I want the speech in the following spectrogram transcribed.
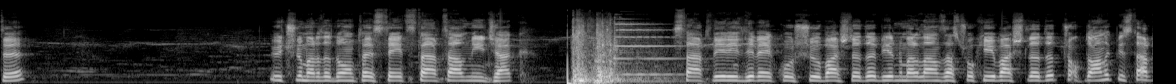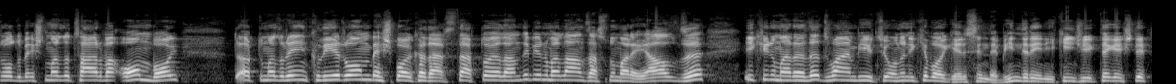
attı. 3 numarada Donta State start almayacak. Start verildi ve koşu başladı. 1 numaralı Anzas çok iyi başladı. Çok dağınık bir start oldu. 5 numaralı Tarva 10 boy. 4 numaralı Rain Clear 15 boy kadar startta oyalandı. 1 numaralı Anzas numarayı aldı. 2 numaralı Dwayne Beauty onun 2 boy gerisinde. Bindireğini ikincilikte geçti.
